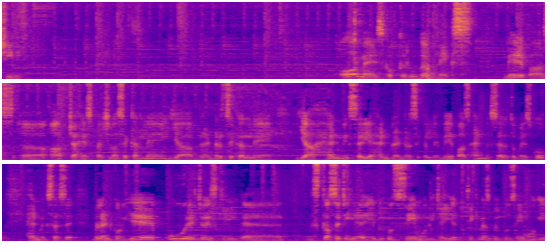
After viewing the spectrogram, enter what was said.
चीनी। और मैं इसको करूँगा मिक्स मेरे पास आप चाहे स्पेचुला से कर लें या ब्लेंडर से कर लें या हैंड मिक्सर या हैंड ब्लेंडर से कर लें। मेरे पास हैंड मिक्सर है तो मैं इसको हैंड मिक्सर से ब्लेंड करूँ। ये पूरे जो इसकी विस्कोसिटी है, ये बिल्कुल सेम होनी चाहिए। थिकनेस बिल्कुल सेम होगी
